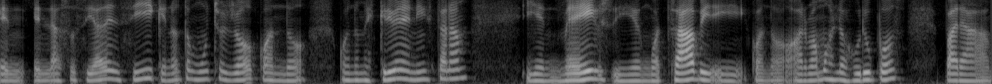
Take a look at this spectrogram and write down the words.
en, la sociedad en sí, que noto mucho yo cuando, cuando me escriben en Instagram y en mails y en WhatsApp y, cuando armamos los grupos para,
